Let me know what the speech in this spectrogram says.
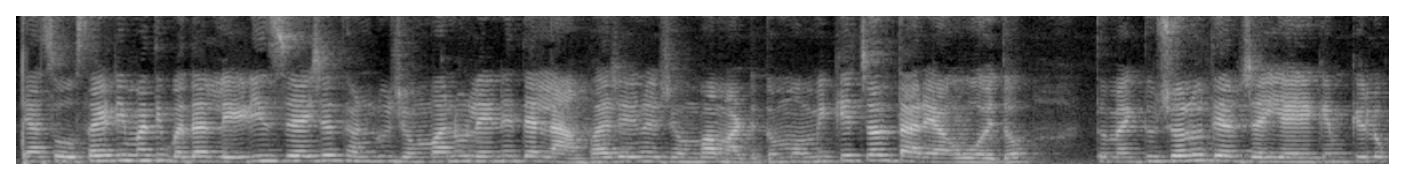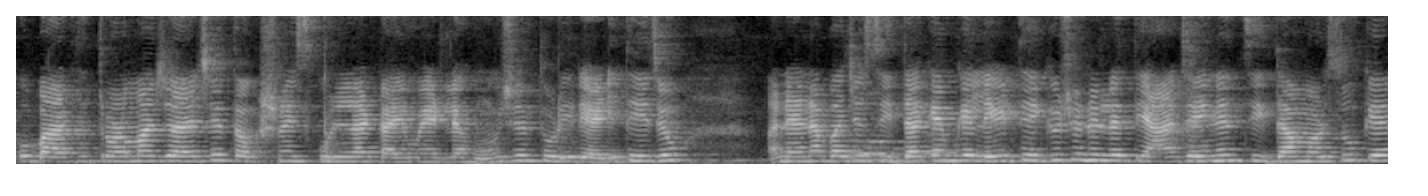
ત્યાં સોસાયટીમાંથી બધા લેડીઝ જાય છે ઠંડુ જમવાનું લઈને. ત્યાં લાંભા જઈને જમવા માટે. તો મમ્મી કે, ચલ તારે આવવું હોય તો. તો મેં કીધું, ચલો ત્યારે જઈ આવીએ. કેમ કે લોકો બારથી ત્રણમાં જાય છે. તક્ષણી સ્કૂલના ટાઈમે એટલે હું છે થોડી રેડી થઈ જાઉં. અને એના પછી સીધા કેમ કે લેટ થઈ ગયું છે ને એટલે ત્યાં જઈને જ સીધા મળશું કે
